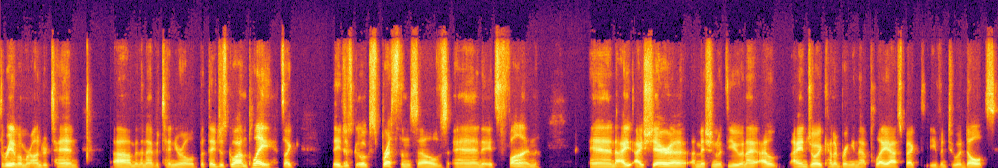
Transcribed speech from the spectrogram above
three of them are under ten, um, and then I have a ten year old. But they just go out and play. It's like they just go express themselves, and it's fun. And I, I share a, a mission with you, and I, I I enjoy kind of bringing that play aspect even to adults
